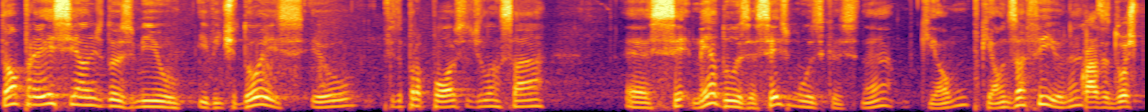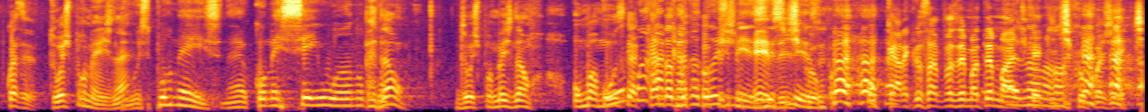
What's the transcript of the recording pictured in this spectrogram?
Então, para esse ano de 2022, eu fiz o propósito de lançar é, se, meia dúzia, seis músicas, né? Que é um, que é um desafio, né? Quase duas, quase duas por mês, né? Duas por mês, né? Eu comecei o ano... Perdão, por... duas por mês não. Uma música Uma a cada, a cada dois, dois meses, meses desculpa. o cara que não sabe fazer matemática não, não. aqui, desculpa, gente.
